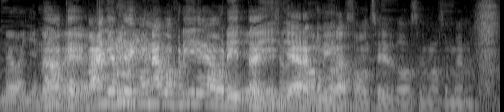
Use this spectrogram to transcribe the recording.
Me bañé en No, que bañate con agua fría ahorita Sí, y me ya era como las 11, 12 más o menos.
